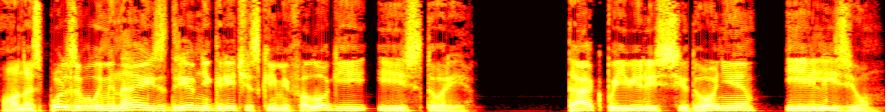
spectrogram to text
Он использовал имена из древнегреческой мифологии и истории. Так появились Сидония и Элизиум.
